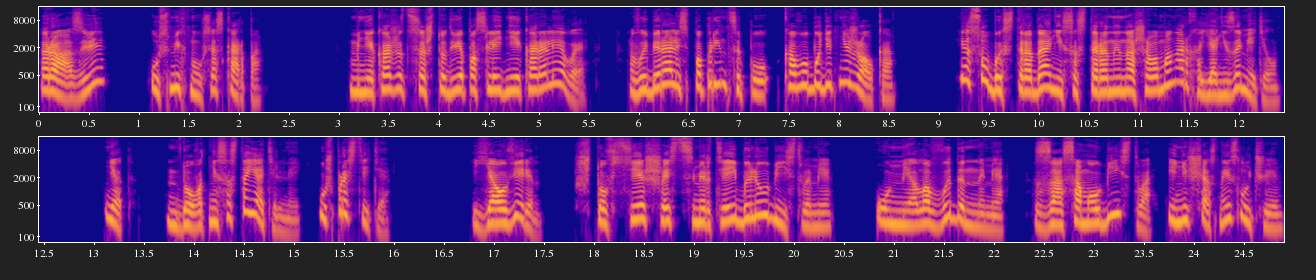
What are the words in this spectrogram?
«Разве?» — усмехнулся Скарпа. «Мне кажется, что две последние королевы выбирались по принципу «кого будет не жалко», и особых страданий со стороны нашего монарха я не заметил. Нет, довод несостоятельный, уж простите. Я уверен, что все шесть смертей были убийствами, умело выданными за самоубийство и несчастные случаи.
